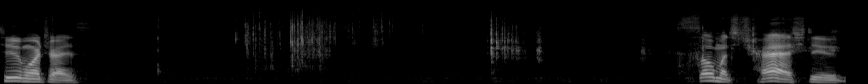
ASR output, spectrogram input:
Two more tries. So much trash, dude.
